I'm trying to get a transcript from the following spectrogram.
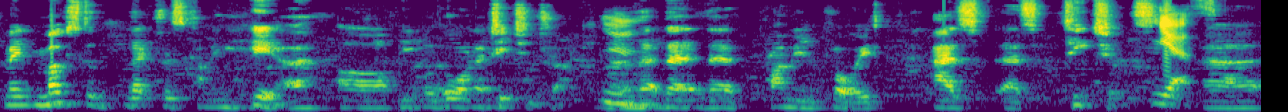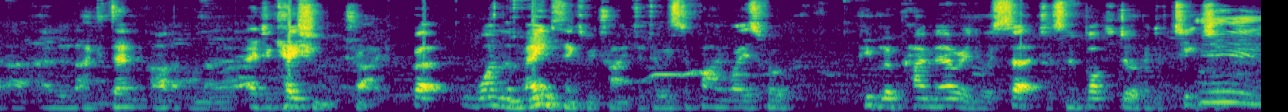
I mean, most of the lecturers coming here are people who are on a teaching track. Mm. They're, they're, they're, primarily employed as as teachers. Yes. Uh, an academic, on, on an educational track. But one of the main things we're trying to do is to find ways for people who are primarily researchers who've got to do a bit of teaching, mm,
